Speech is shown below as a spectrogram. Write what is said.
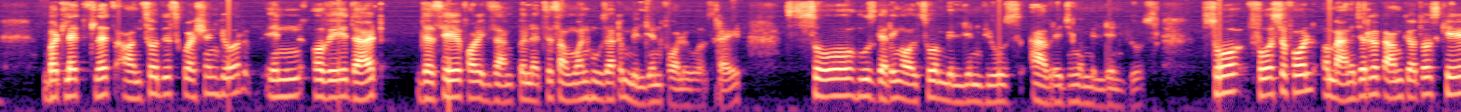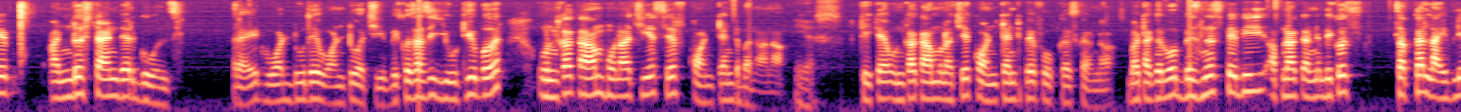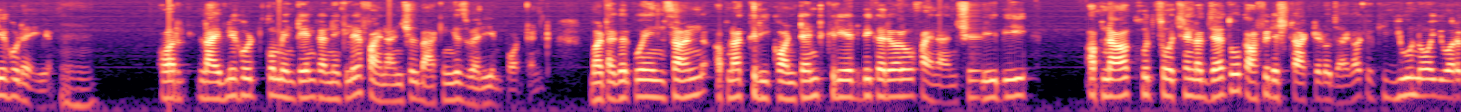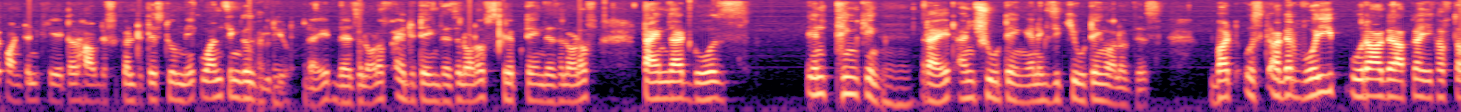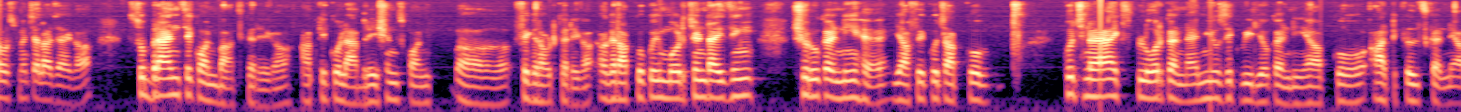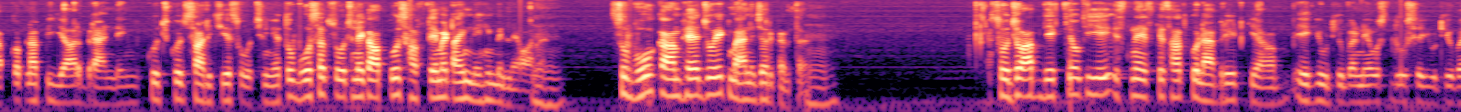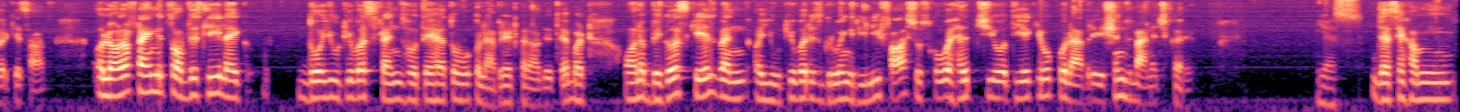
But let's let's answer this question here in a way that, let's say, for example, let's say someone who's at a million followers, right? So who's getting also a million views, averaging a million views. So first of all, a manager का काम क्या होता है उसके understand their goals, right? What do they want to achieve? Because as a YouTuber, उनका काम होना चाहिए सिर्फ content बनाना. Yes. ठीक है उनका काम होना चाहिए कंटेंट पे फोकस करना। बट अगर वो बिज़नेस पे भी अपना करने बिकॉज़ सबका लाइवलीहुड है ये। mm-hmm. और लाइवलीहुड को मेंटेन करने के लिए financial backing is very important but अगर कोई इंसान अपना कंटेंट क्रिएट भी करे और वो फाइनेंशियली भी अपना खुद सोचने लग जाए तो वो काफ़ी डिस्ट्रैक्टेड हो जाएगा क्योंकि you know you are a content creator how difficult it is to make one single video right there is a lot of editing there is a lot of scripting there is a lot of time that goes in thinking mm-hmm. right and shooting and executing all of this but उस अगर वही पूरा अगर आपका एक हफ़्ता उसमें चला जाएगा सो ब्रांड से कौन बात करेगा आपके कोलैबोरेशंस कौन फिगर आउट करेगा अगर आपको कोई मर्चेंडाइजिंग शुरू करनी है या फिर कुछ आपको कुछ नया एक्सप्लोर करना है म्यूज़िक वीडियो करनी है आपको आर्टिकल्स करने हैं आपको अपना पीआर आर ब्रांडिंग कुछ कुछ सारी चीज़ें सोचनी है तो वो सब सोचने का आपको उस हफ़्ते में टाइम नहीं मिलने वाला है सो mm-hmm. so, वो काम है जो एक मैनेजर करता है mm-hmm. सो so, जो आप देखते हो कि ये इसने इसके साथ कोलैबोरेट किया एक यूट्यूबर ने उस दूसरे यूट्यूबर के साथ। और lot of time it's obviously like दो यूट्यूबर्स फ्रेंड्स होते हैं तो वो कोलैबोरेट करा देते हैं but on a bigger scale when a YouTuber is growing really fast उसको वो हेल्प चाहिए होती है कि वो कोलैबोरेशंस मैनेज करे। Yes yes. जैसे हम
